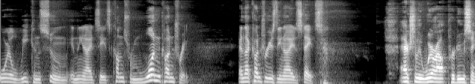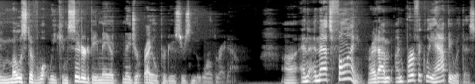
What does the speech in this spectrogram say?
oil we consume in the United States comes from one country, and that country is the United States. Actually, we're out producing most of what we consider to be ma- major Right. oil producers in the world right now. Uh, and and that's fine, right? I'm I'm perfectly happy with this.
